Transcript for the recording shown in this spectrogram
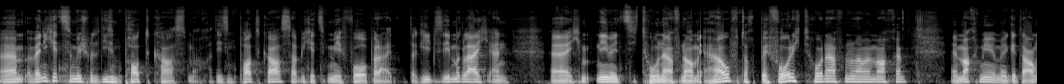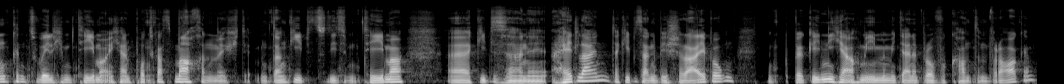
Ähm, wenn ich jetzt zum Beispiel diesen Podcast mache, diesen Podcast habe ich jetzt mir vorbereitet, da gibt es immer gleich ein, äh, ich nehme jetzt die Tonaufnahme auf, doch bevor ich die Tonaufnahme mache, äh, mache ich mir immer Gedanken, zu welchem Thema ich einen Podcast machen möchte. Und dann gibt es zu diesem Thema, äh, gibt es eine Headline, da gibt es eine Beschreibung, dann beginne ich auch immer mit einer provokanten Frage.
